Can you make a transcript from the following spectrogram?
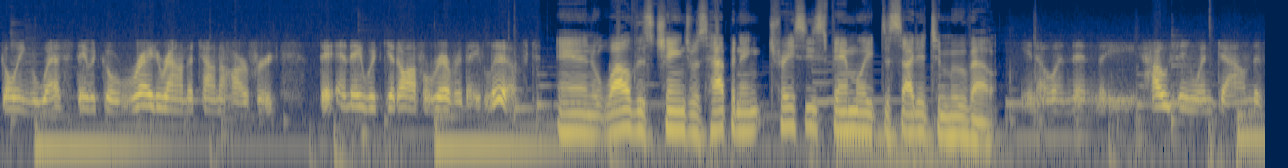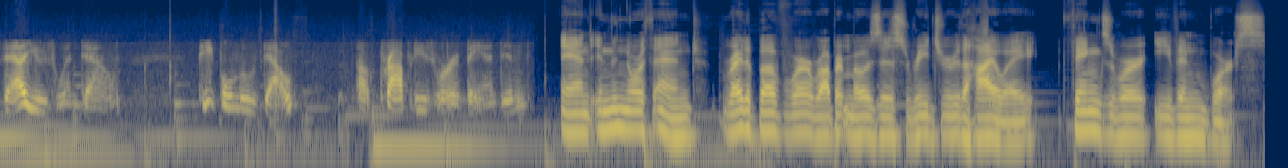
going west, they would go right around the town of Hartford, and they would get off wherever they lived. And while this change was happening, Tracy's family decided to move out. You know, and then the housing went down, the values went down, people moved out, uh, properties were abandoned. And in the North End, right above where Robert Moses redrew the highway, things were even worse.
